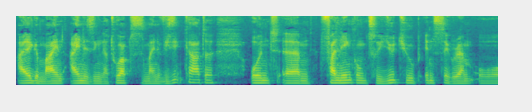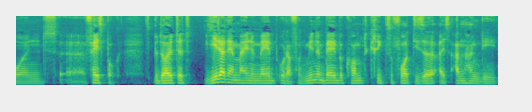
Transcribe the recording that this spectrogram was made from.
allgemein eine Signatur habe. Das ist meine Visitenkarte und ähm, Verlinkung zu YouTube, Instagram und äh, Facebook. Das bedeutet, jeder, der meine Mail oder von mir eine Mail bekommt, kriegt sofort diese als Anhang die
